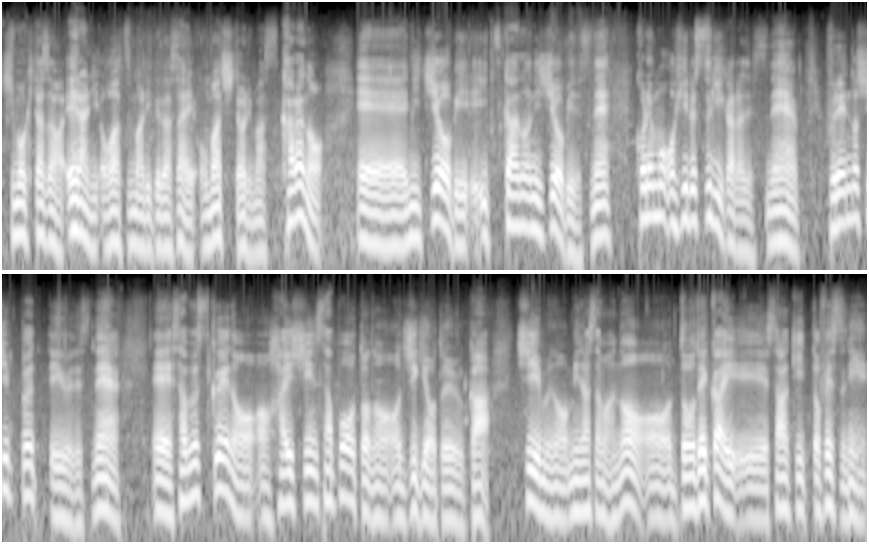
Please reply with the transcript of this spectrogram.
下北沢エラにお集まりください。お待ちしております。からの、えー、日曜日、5日の日曜日ですね。これもお昼過ぎからですね、フレンドシップっていうですね、えー、サブスクへの配信サポートの事業というか、チームの皆様のどでかいサーキットフェスに、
